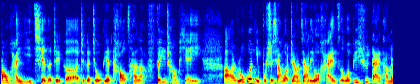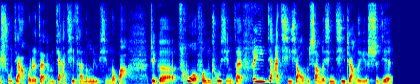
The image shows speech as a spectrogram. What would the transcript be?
包含一切的这个这个酒店套餐啊，非常便宜。啊，如果你不是像我这样家里有孩子，我必须带他们暑假或者在他们假期才能旅行的话，这个错峰出行，在非假期，像我们上个星期这样的一个时间，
